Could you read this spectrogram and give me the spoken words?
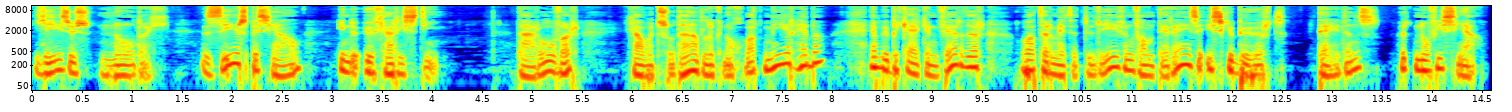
Jezus nodig, zeer speciaal in de Eucharistie. Daarover gaan we het zo dadelijk nog wat meer hebben en we bekijken verder wat er met het leven van Therese is gebeurd tijdens het noviciaat.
